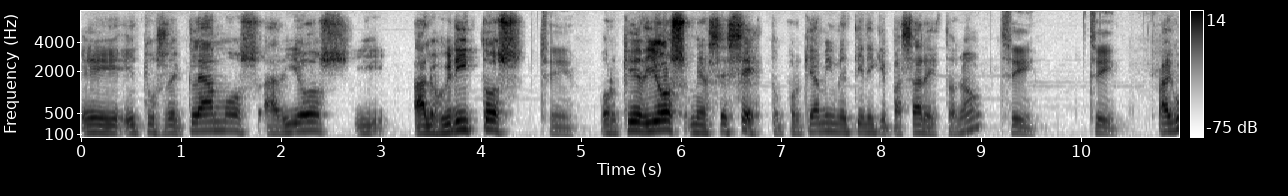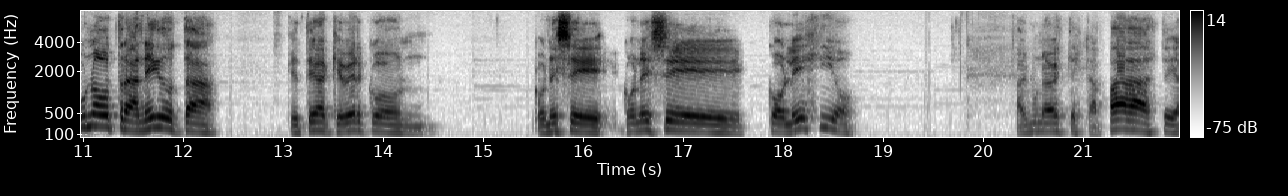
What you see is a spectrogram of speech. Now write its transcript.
eh, tus reclamos a Dios y a los gritos. Sí. ¿Por qué Dios me haces esto? ¿Por qué a mí me tiene que pasar esto, no? Sí, sí. ¿Alguna otra anécdota que tenga que ver con, con, ese, con ese colegio? ¿Alguna vez te escapaste?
